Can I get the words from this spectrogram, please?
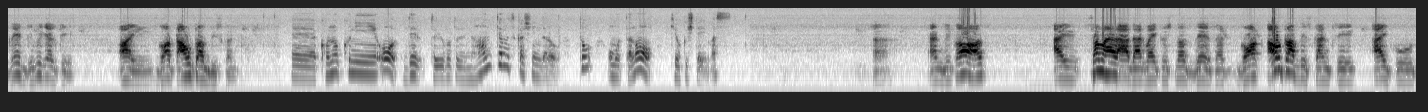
great difficulty I got out of this country. えーこの国を出るということでなんて難しいんだろうと思ったのを記憶しています Uh, and because I somehow or other by Krishna's grace had got out of this country, I could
